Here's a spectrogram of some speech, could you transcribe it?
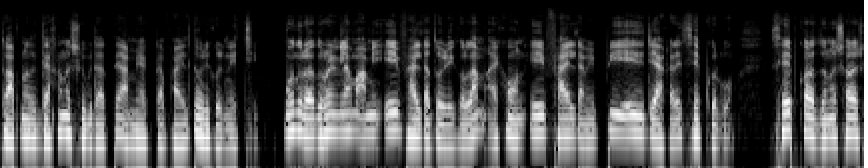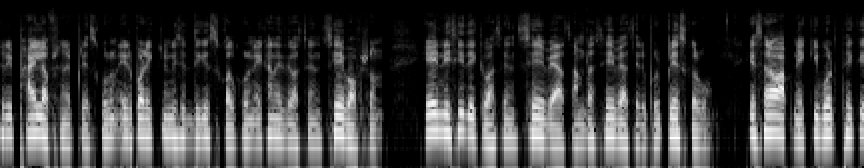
তো আপনাদের দেখানোর সুবিধার্থে আমি একটা ফাইল তৈরি করে নিচ্ছি। বন্ধুরা, ধরে নিলাম আমি এই ফাইলটা তৈরি করলাম। এখন এই ফাইলটা আমি পিএইচডি আকারে সেভ করব। সেভ করার জন্য সরাসরি ফাইল অপশানে প্রেস করুন। এরপর একটু নিচের দিকে স্কল করুন। এখানে দেখতে পাচ্ছেন সেভ অপশন এই নিচেই দেখতে পাচ্ছেন সেভ অ্যাস আমরা সেভ অ্যাসের উপর প্রেস করব। এছাড়াও আপনি কিবোর্ড থেকে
